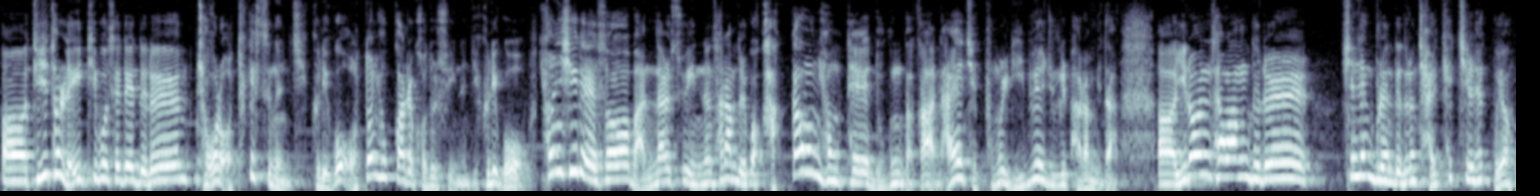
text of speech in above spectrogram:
어, 디지털 네이티브 세대들은 저걸 어떻게 쓰는지, 그리고 어떤 효과를 거둘 수 있는지, 그리고 현실에서 만날 수 있는 사람들과 가까운 형태의 누군가가 나의 제품을 리뷰해 주길 바랍니다. 아, 이런 상황들을 신생 브랜드들은 잘 캐치를 했고요.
